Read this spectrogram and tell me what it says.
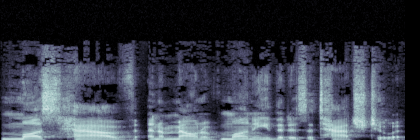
must have an amount of money that is attached to it.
